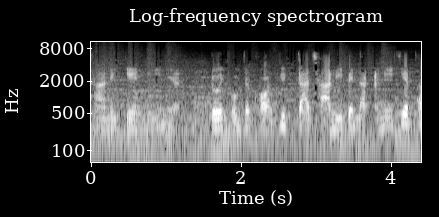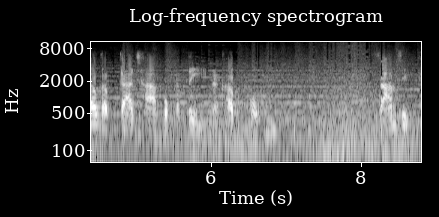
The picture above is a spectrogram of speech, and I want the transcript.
ชาในเกมนี้เนี่ย โดยผมจะขอยึดกาชานี้เป็นหลัก อันนี้เทียบเท่ากับกาชาปกตินะครับผม 30 เพ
